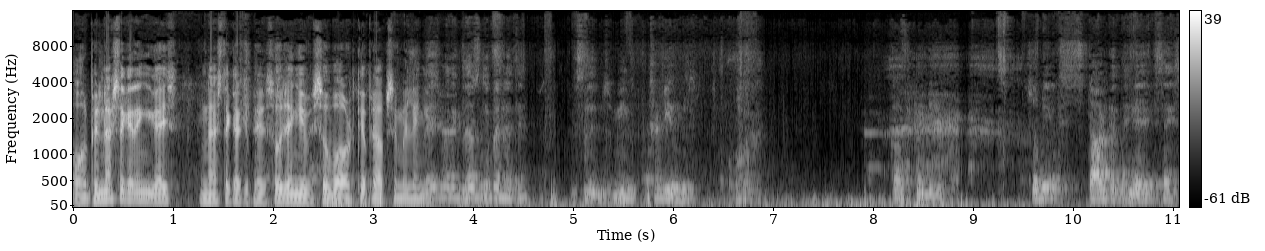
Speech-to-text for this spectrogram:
और फिर नाश्ता करेंगे गाइस नाश्ता करके फिर सो जाएँगे, सुबह उठ के फिर आपसे मिलेंगे। मैंने ग्लव्स नहीं पहने थे। ज़मीन ठंडी होगी। और काफ़ी ठंडी सो अभी स्टार्ट करते हैं एक्सरसाइज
